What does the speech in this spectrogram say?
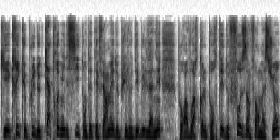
qui écrit que plus de 4000 sites ont été fermés depuis le début de l'année pour avoir colporté de fausses informations.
